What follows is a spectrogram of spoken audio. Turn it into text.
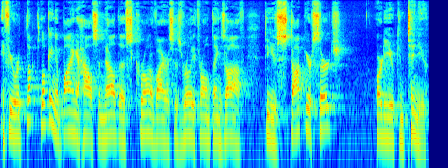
if you were looking at buying a house and now this coronavirus has really thrown things off, do you stop your search or do you continue?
